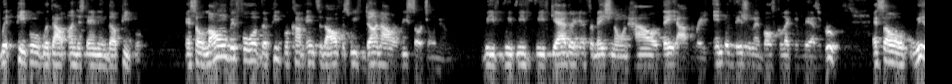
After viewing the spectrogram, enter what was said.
with people without understanding the people. And so long before the people come into the office, we've done our research on them. We've, we've, we've, we've gathered information on how they operate individually and both collectively as a group. And so we,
